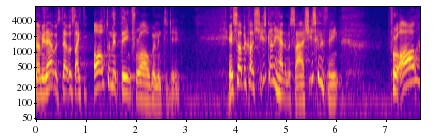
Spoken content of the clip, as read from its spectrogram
I mean, that was, that was like the ultimate thing for all women to do. And so, because she's going to have the Messiah, she's going to think, for all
